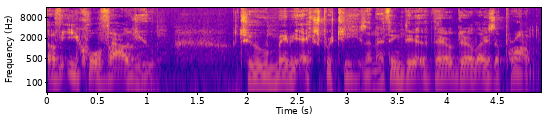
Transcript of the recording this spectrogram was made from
of equal value to maybe expertise, and I think there there, there lies a problem.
